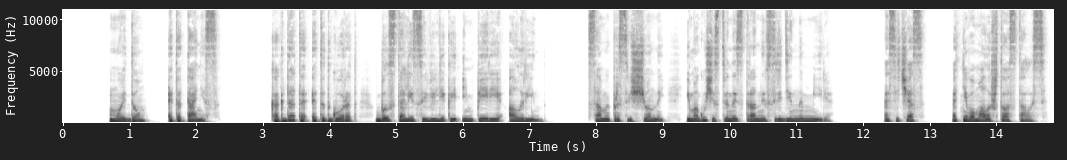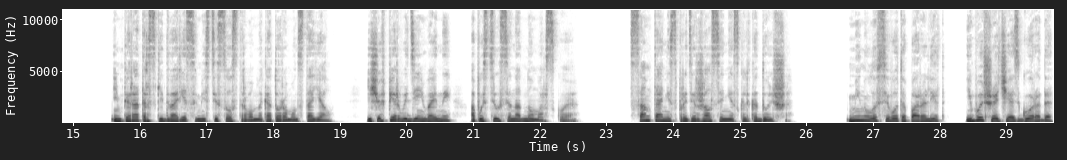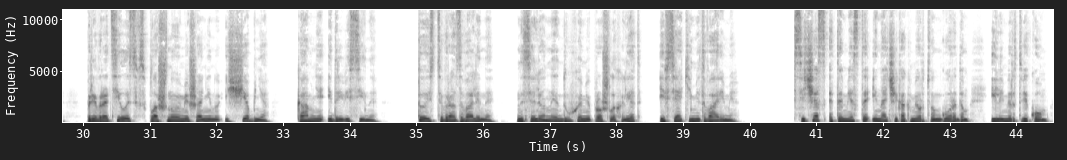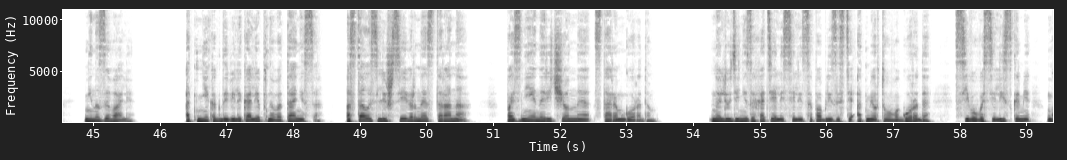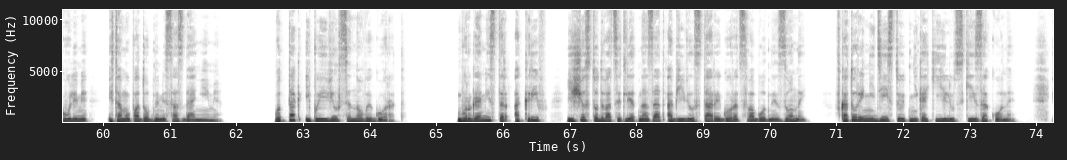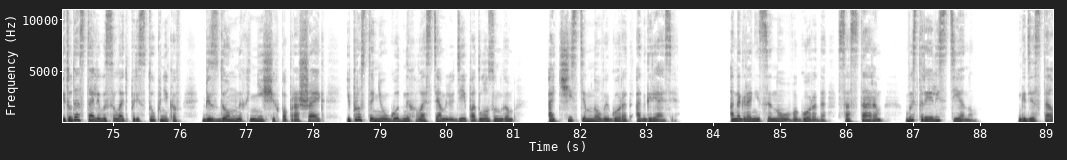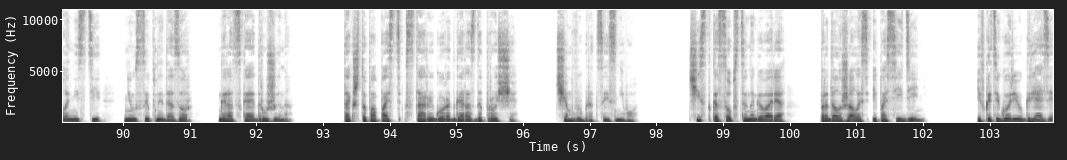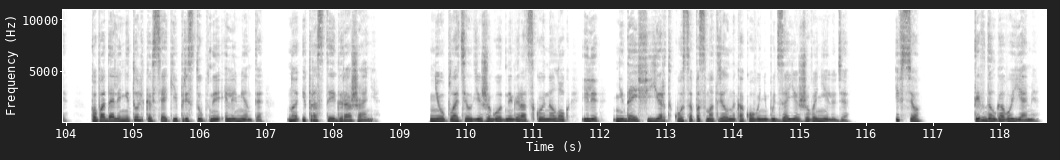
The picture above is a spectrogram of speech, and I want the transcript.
Мой дом — это Танис. Когда-то этот город был столицей Великой империи Алрин — самой просвещенной и могущественной страны в Срединном мире. А сейчас от него мало что осталось. Императорский дворец вместе с островом, на котором он стоял, еще в первый день войны опустился на дно морское. Сам Танис продержался несколько дольше. Минуло всего-то пара лет, и большая часть города превратилась в сплошную мешанину из щебня, камня и древесины, то есть в развалины, населенные духами прошлых лет и всякими тварями. Сейчас это место иначе как мертвым городом или мертвяком не называли. От некогда великолепного Таниса осталась лишь северная сторона, позднее нареченная старым городом. Но люди не захотели селиться поблизости от мертвого города с его василисками, гулями и тому подобными созданиями. Вот так и появился новый город. Бургомистр Акрив еще 120 лет назад объявил старый город свободной зоной, в которой не действуют никакие людские законы, и туда стали высылать преступников, бездомных, нищих, попрошаек и просто неугодных властям людей под лозунгом «Очистим новый город от грязи». А на границе нового города со старым выстроили стену, где стала нести неусыпный дозор городская дружина так что попасть в старый город гораздо проще, чем выбраться из него. Чистка, собственно говоря, продолжалась и по сей день. И в категорию грязи попадали не только всякие преступные элементы, но и простые горожане. Не уплатил ежегодный городской налог или, не дай фиерт, косо посмотрел на какого-нибудь заезжего нелюдя. И все. Ты в долговой яме.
